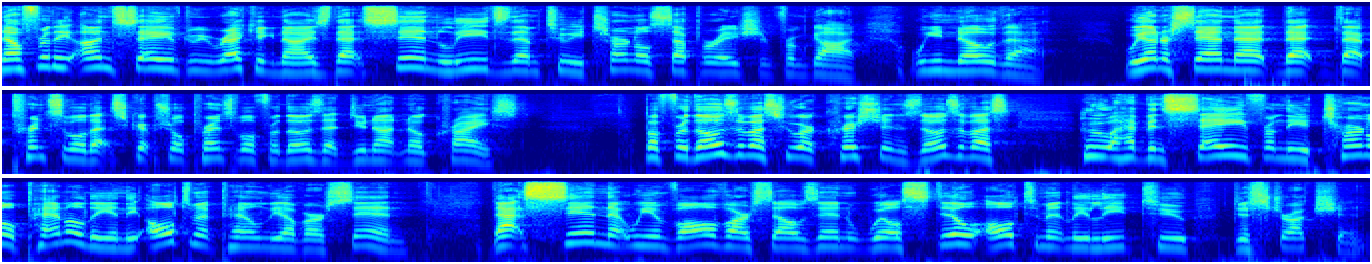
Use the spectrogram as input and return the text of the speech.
Now, for the unsaved, we recognize that sin leads them to eternal separation from God. We know that. We understand that, that, that principle, that scriptural principle for those that do not know Christ. But for those of us who are Christians, those of us who have been saved from the eternal penalty and the ultimate penalty of our sin, that sin that we involve ourselves in will still ultimately lead to destruction.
